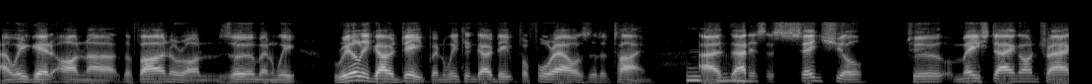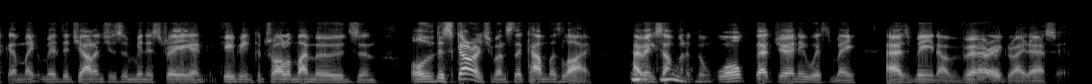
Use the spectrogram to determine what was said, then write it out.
and we get on uh, the phone or on Zoom and we really go deep, and we can go deep for four hours at a time. Mm-hmm. And that is essential to me staying on track and meet, meet the challenges of ministry and keeping control of my moods and all the discouragements that come with life. Mm-hmm. Having someone who can walk that journey with me has been a very great asset.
